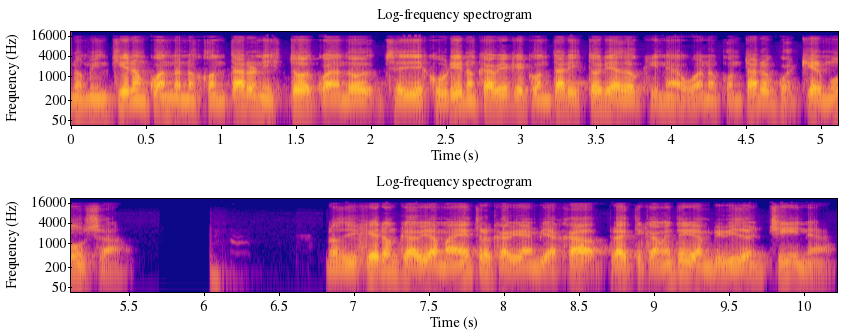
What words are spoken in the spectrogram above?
nos mintieron cuando nos contaron cuando se descubrieron que había que contar historias de Okinawa, nos contaron cualquier musa. Nos dijeron que había maestros que habían viajado, prácticamente habían vivido en China,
